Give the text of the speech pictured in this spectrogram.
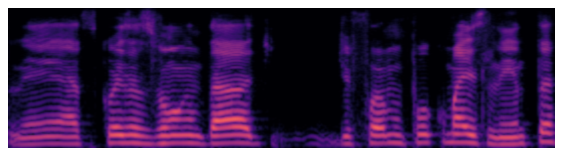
né, as coisas vão andar de, de forma um pouco mais lenta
